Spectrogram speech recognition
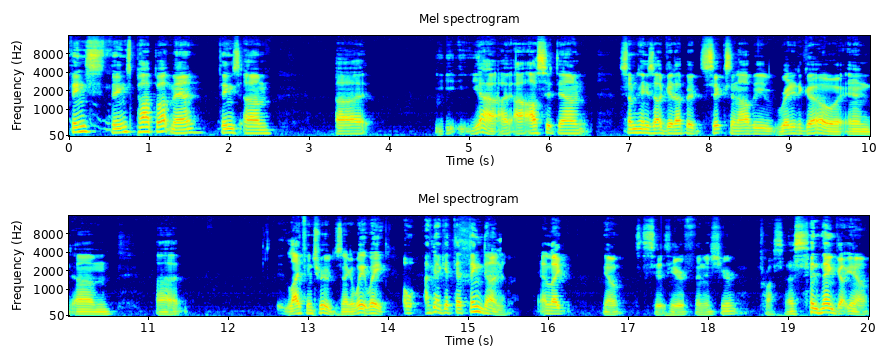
things things pop up, man. Things um uh yeah, I I'll sit down sometimes I'll get up at 6 and I'll be ready to go and um uh life intrudes and I go, "Wait, wait. Oh, I've got to get that thing done." And like you know, sit here, finish your process, and then go, you know.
